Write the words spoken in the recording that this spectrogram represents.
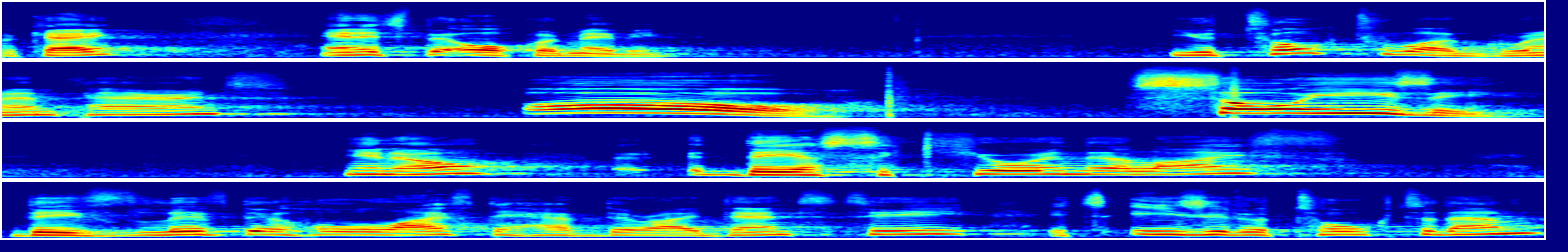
Okay? And it's a bit awkward maybe. You talk to a grandparent, oh, so easy. You know, they are secure in their life. They've lived their whole life. They have their identity. It's easy to talk to them.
